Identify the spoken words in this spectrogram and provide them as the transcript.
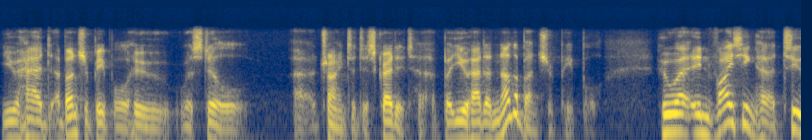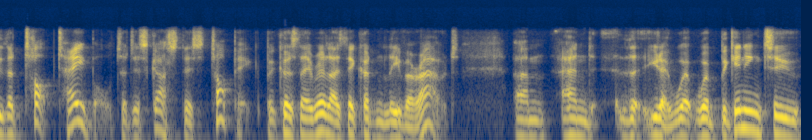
you had a bunch of people who were still uh, trying to discredit her, but you had another bunch of people who were inviting her to the top table to discuss this topic because they realized they couldn't leave her out. Um, and the, you know we're, we're beginning to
